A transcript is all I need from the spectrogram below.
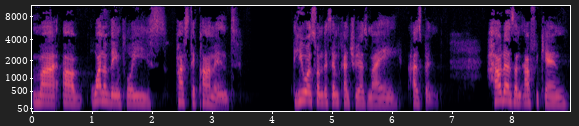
my uh, one of the employees passed a comment. He was from the same country as my husband. How does an African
